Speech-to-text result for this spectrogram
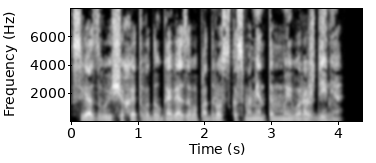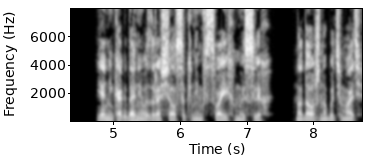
связывающих этого долговязого подростка с моментом моего рождения. Я никогда не возвращался к ним в своих мыслях, но, должно быть, мать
